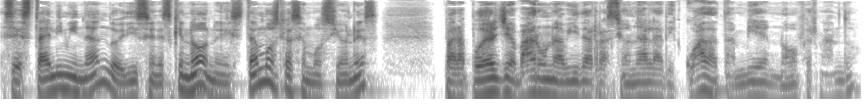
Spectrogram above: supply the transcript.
se está eliminando y dicen, es que no, necesitamos las emociones para poder llevar una vida racional adecuada también, ¿no, Fernando?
